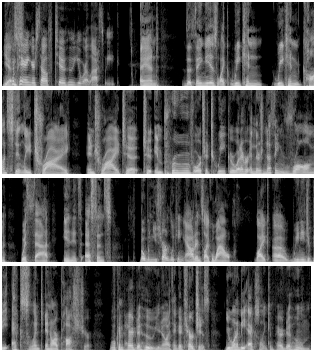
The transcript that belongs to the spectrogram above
yes. comparing yourself to who you were last week. And the thing is like we can we can constantly try and try to to improve or to tweak or whatever and there's nothing wrong with that in its essence. But when you start looking out and it's like wow, like uh we need to be excellent in our posture. Well, compared to who? You know, I think of churches. You want to be excellent compared to whom?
